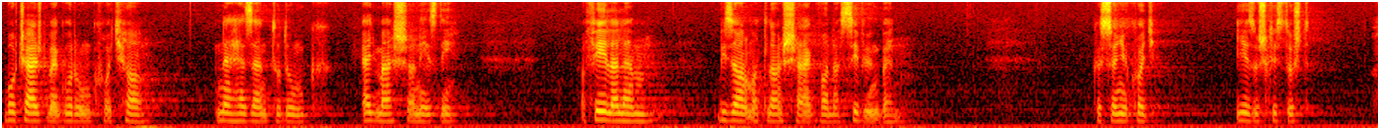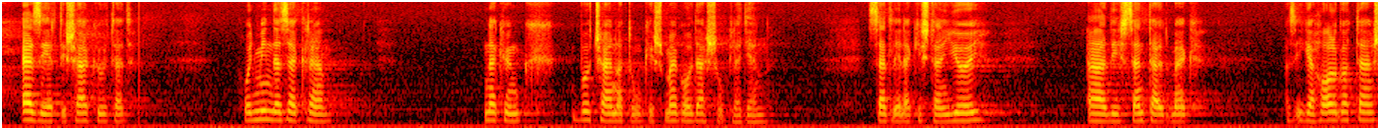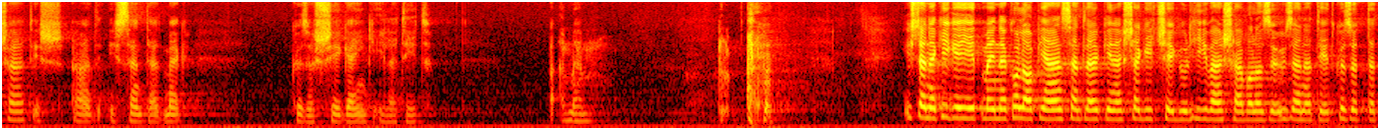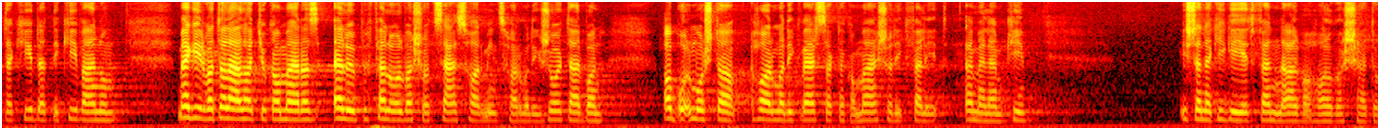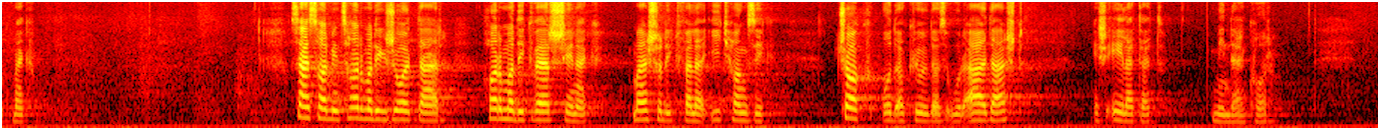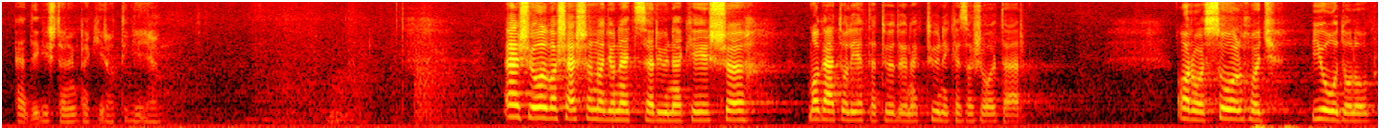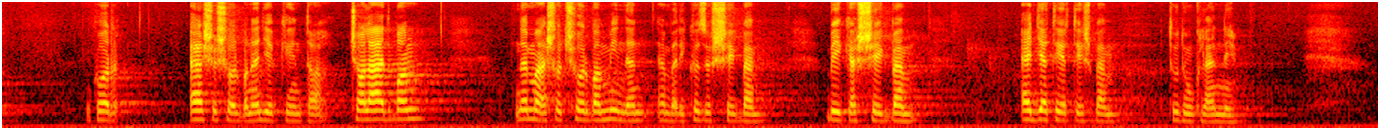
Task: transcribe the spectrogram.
Bocsásd meg, Urunk, hogyha nehezen tudunk egymásra nézni. A félelem, bizalmatlanság van a szívünkben. Köszönjük, hogy Jézus Krisztust ezért is elküldted, hogy mindezekre nekünk bocsánatunk és megoldásunk legyen. Szentlélek Isten, jöjj, áld és szenteld meg az ige hallgatását, és áld és szenteld meg közösségeink életét. Amen. Istennek igéjét, melynek alapján szent lelkének segítségül hívásával az ő üzenetét közöttetek hirdetni kívánom, Megírva találhatjuk a már az előbb felolvasott 133. Zsoltárban, abból most a harmadik verszaknak a második felét emelem ki. Istennek igéjét fennállva hallgassátok meg. 133. Zsoltár harmadik versének második fele így hangzik, csak oda küld az Úr áldást és életet mindenkor. Eddig Istenünknek írott igéje. Első olvasásra nagyon egyszerűnek és magától értetődőnek tűnik ez a Zsoltár. Arról szól, hogy jó dolog, amikor elsősorban egyébként a családban, de másodszorban minden emberi közösségben, békességben, egyetértésben tudunk lenni.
